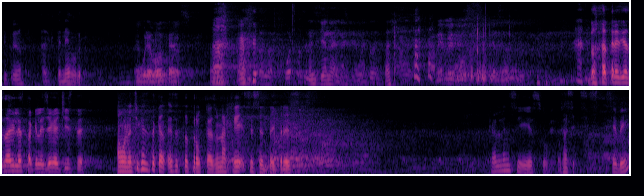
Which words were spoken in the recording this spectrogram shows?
¿Qué pedo? Ah, es que pendejo que Cubrebocas. No entienden, no entienden. Dos a tres días hábiles para que les llegue el chiste. Ah, bueno, chicas, esta, esta, troca es una G63. Cálense eso. O sea, ¿se, se- se ve?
